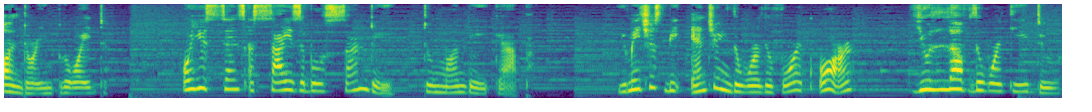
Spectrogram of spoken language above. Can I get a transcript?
underemployed, or you sense a sizable Sunday to Monday gap. You may just be entering the world of work or you love the work you do.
